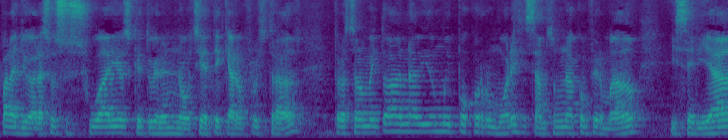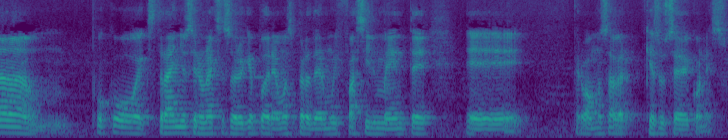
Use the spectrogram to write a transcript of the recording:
para ayudar a esos usuarios que tuvieron Note 7 y quedaron frustrados. Pero hasta el momento han habido muy pocos rumores y Samsung no ha confirmado y sería poco extraño, sería un accesorio que podríamos perder muy fácilmente, eh, pero vamos a ver qué sucede con eso.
